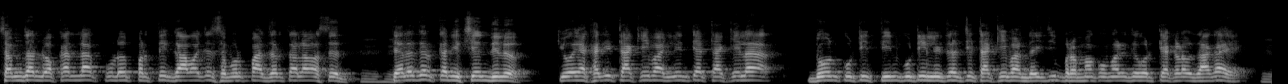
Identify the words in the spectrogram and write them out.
समजा लोकांना कुठं प्रत्येक गावाच्या समोर पाझर तलाव असेल त्याला जर कनेक्शन दिलं किंवा एखादी टाकी बांधली आणि त्या टाकीला दोन कोटी तीन कोटी लिटरची टाकी बांधायची ब्रह्माकुमारीजवळ टेकडाव जागा आहे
